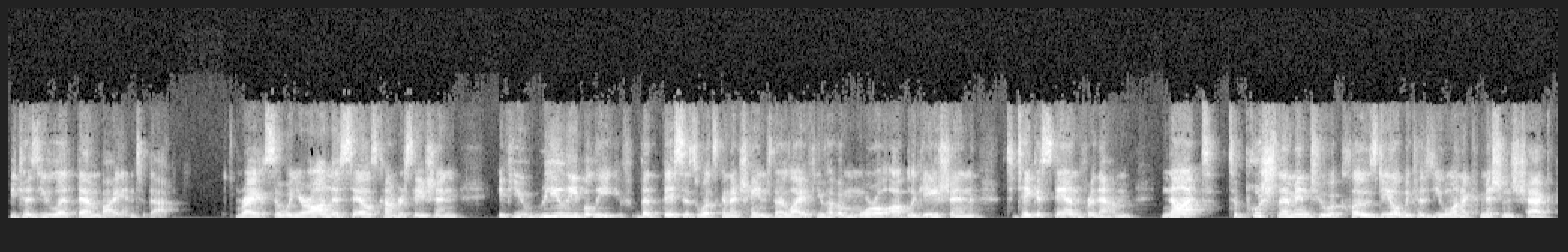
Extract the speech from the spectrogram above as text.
because you let them buy into that. Right? So when you're on this sales conversation, if you really believe that this is what's going to change their life, you have a moral obligation to take a stand for them not to push them into a closed deal because you want a commissions check,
